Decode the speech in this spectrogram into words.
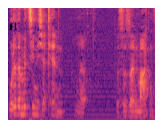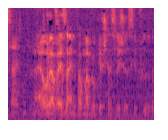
oder damit sie ihn nicht erkennen. Ja. Das ist sein Markenzeichen. Naja, oder weil sie einfach mal wirklich hässlich ist, die Frisur.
